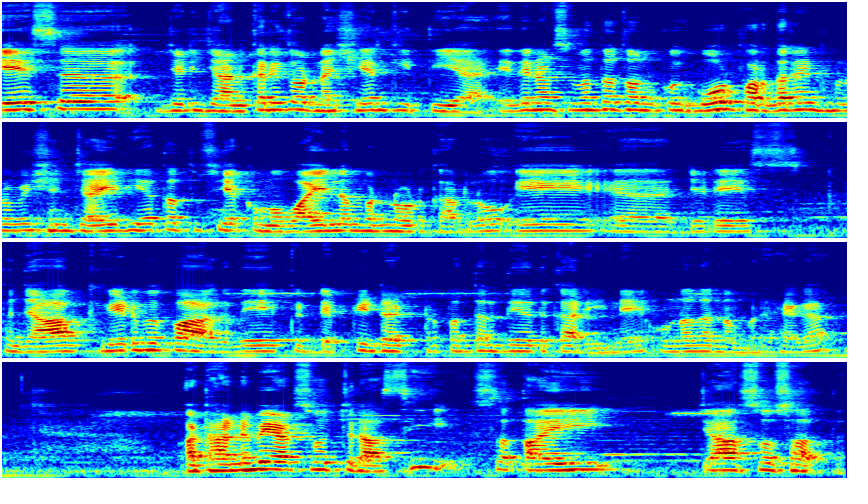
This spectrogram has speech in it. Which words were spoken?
ਇਸ ਜਿਹੜੀ ਜਾਣਕਾਰੀ ਤੁਹਾਡੇ ਨਾਲ ਸ਼ੇਅਰ ਕੀਤੀ ਹੈ ਇਹਦੇ ਨਾਲ ਸੰਬੰਧਿਤ ਤੁਹਾਨੂੰ ਕੋਈ ਹੋਰ ਫਰਦਰ ਇਨਫੋਰਮੇਸ਼ਨ ਚਾਹੀਦੀ ਹੈ ਤਾਂ ਤੁਸੀਂ ਇੱਕ ਮੋਬਾਈਲ ਨੰਬਰ ਨੋਟ ਕਰ ਲਓ। ਇਹ ਜਿਹੜੇ ਪੰਜਾਬ ਖੇਡ ਵਿਭਾਗ ਦੇ ਇੱਕ ਡਿਪਟੀ ਡਾਇਰੈਕਟਰ ਪੱਧਰ ਦੇ ਅਧਿਕਾਰੀ ਨੇ, ਉਹਨਾਂ ਦਾ ਨੰਬਰ ਹੈਗਾ। 98884 27407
